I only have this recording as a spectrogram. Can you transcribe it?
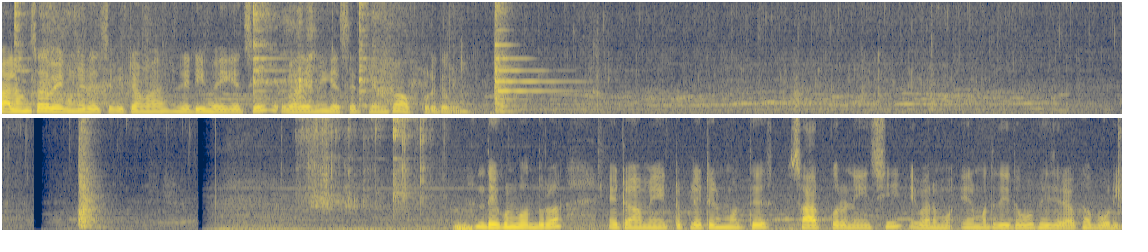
পালং শাক বেগুনের রেসিপিটা আমার রেডি হয়ে গেছে। এবারে আমি গ্যাসের ফ্লেমটা অফ করে দেব। দেখুন বন্ধুরা, এটা আমি একটা প্লেটের মধ্যে সার্ভ করে নিয়েছি। এবার এর মধ্যে দিয়ে দেবো ভেজে রাখা বড়ি।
